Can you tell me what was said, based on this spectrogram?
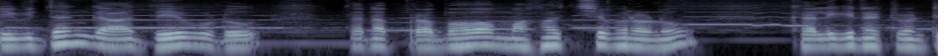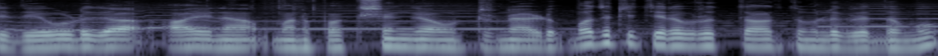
ఈ విధంగా దేవుడు తన ప్రభావ మహత్యములను కలిగినటువంటి దేవుడుగా ఆయన మన పక్షంగా ఉంటున్నాడు. మొదటి తిరవృత్తాంతముల గ్రంథము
